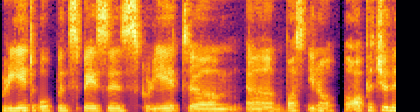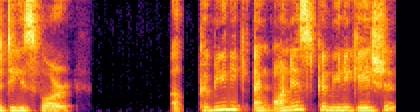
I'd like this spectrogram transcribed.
create open spaces, create um, uh, boss, you know, opportunities for a communic- an honest communication,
